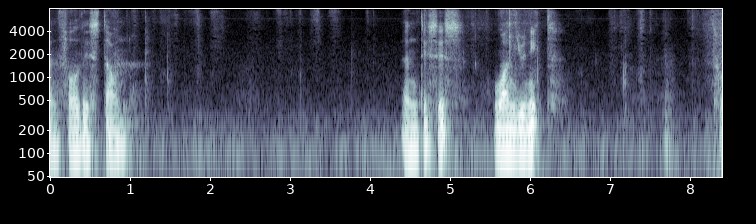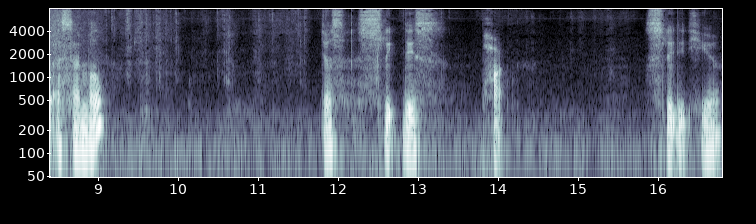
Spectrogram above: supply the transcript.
and fold this down. And this is one unit to assemble. Just slit this part. Slit it here.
